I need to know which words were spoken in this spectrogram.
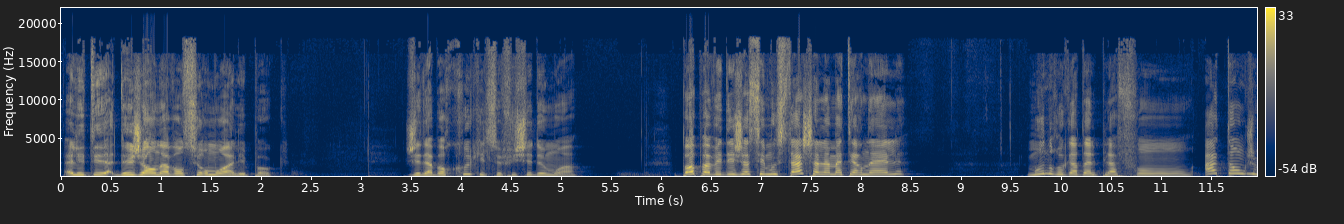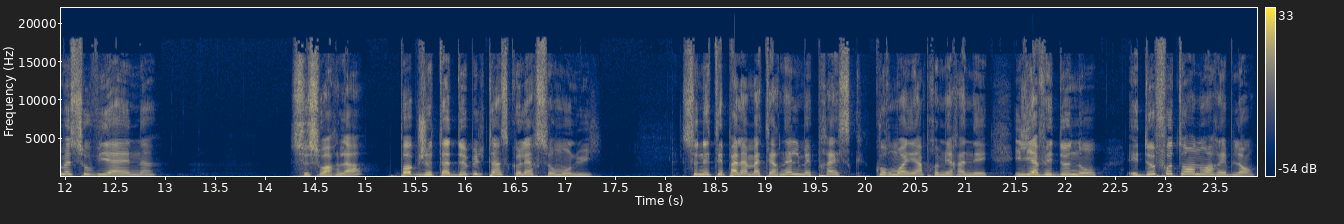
Elle était déjà en avance sur moi à l'époque. J'ai d'abord cru qu'il se fichait de moi. Pop avait déjà ses moustaches à la maternelle Moon regarda le plafond. Attends que je me souvienne. Ce soir-là, Pop jeta deux bulletins scolaires sur mon lit. Ce n'était pas la maternelle, mais presque. Cours moyen, première année. Il y avait deux noms et deux photos en noir et blanc.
